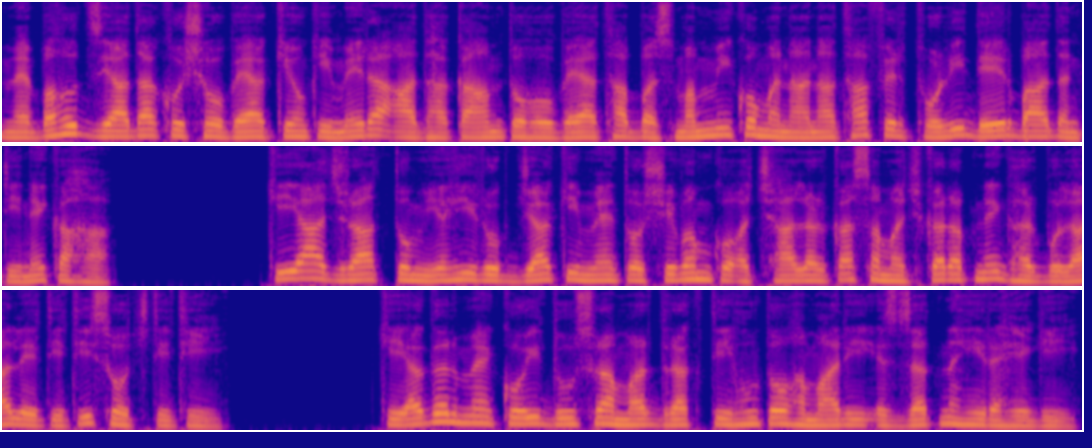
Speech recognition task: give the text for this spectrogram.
मैं बहुत ज़्यादा खुश हो गया क्योंकि मेरा आधा काम तो हो गया था, बस मम्मी को मनाना था, फिर थोड़ी देर बाद आंटी ने कहा कि आज रात तुम यही रुक जा कि मैं तो शिवम को अच्छा लड़का समझकर अपने घर बुला लेती थी, सोचती थी कि अगर मैं कोई दूसरा मर्द रखती हूँ तो हमारी इज़्ज़त नहीं रहेगी।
